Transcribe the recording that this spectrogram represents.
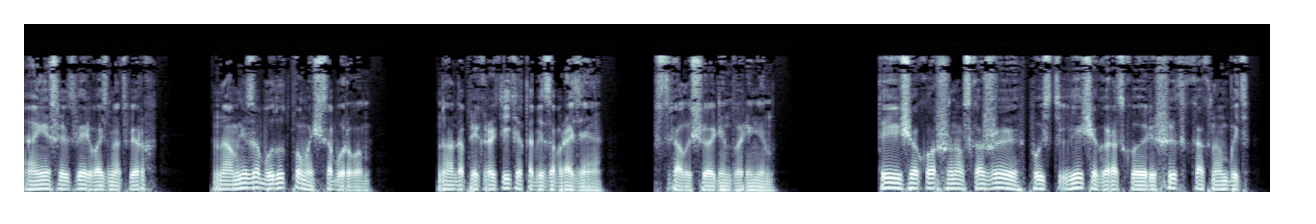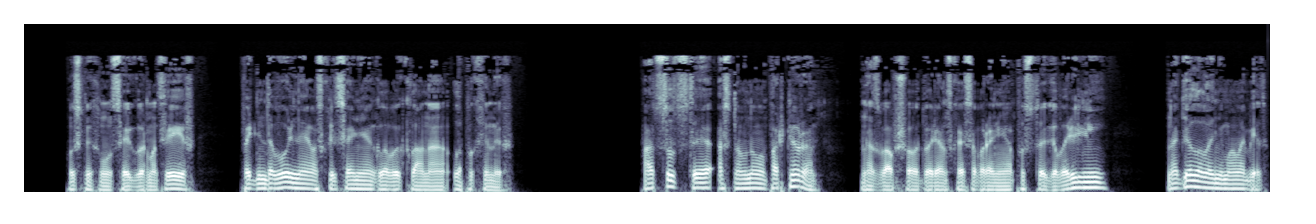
А если Тверь возьмет верх, нам не забудут помощь Сабуровым. Надо прекратить это безобразие, — встрял еще один дворянин. Ты еще, Коршунов, скажи, пусть вече городское решит, как нам быть, — усмехнулся Егор Матвеев под недовольное восклицание главы клана Лопухиных. Отсутствие основного партнера назвавшего дворянское собрание пустой говорильней, наделала немало бед.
